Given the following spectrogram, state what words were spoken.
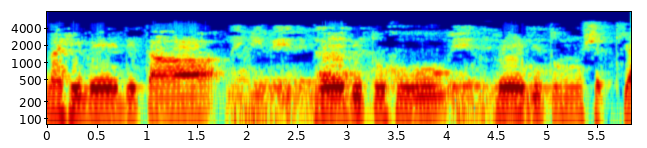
నహి వేదిత వేదిత వేదితు శక్య.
